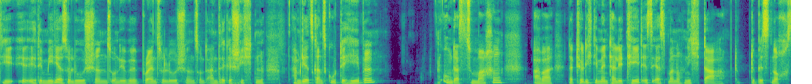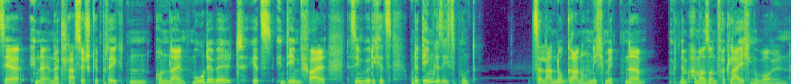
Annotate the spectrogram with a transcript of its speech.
die ihre Media Solutions und über Brand Solutions und andere Geschichten haben die jetzt ganz gute Hebel, um das zu machen. Aber natürlich die Mentalität ist erstmal noch nicht da. Du, du bist noch sehr in einer, in einer klassisch geprägten Online-Modewelt jetzt in dem Fall. Deswegen würde ich jetzt unter dem Gesichtspunkt Zalando gar noch nicht mit einer mit einem Amazon vergleichen wollen.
